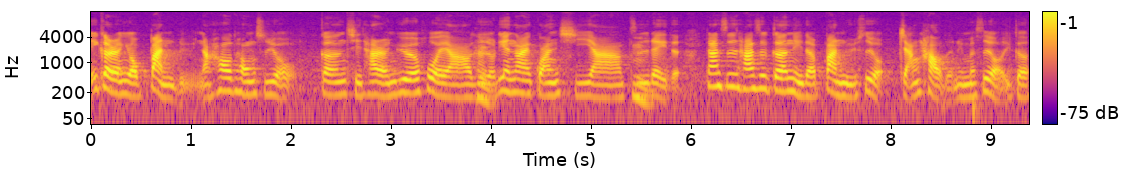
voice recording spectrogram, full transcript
一个人有伴侣，然后同时有跟其他人约会啊，有恋爱关系啊之类的。但是他是跟你的伴侣是有讲好的，你们是有一个。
